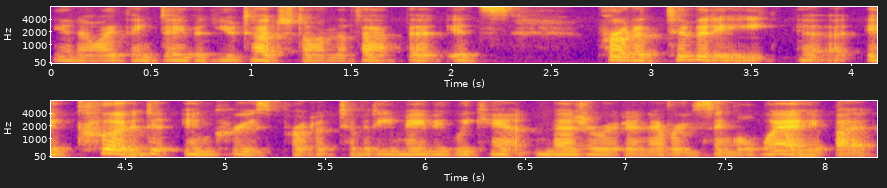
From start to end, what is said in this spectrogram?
you know i think david you touched on the fact that it's productivity, uh, it could increase productivity. Maybe we can't measure it in every single way, but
